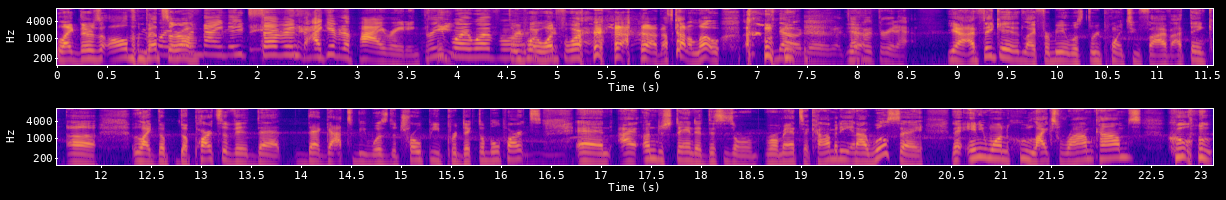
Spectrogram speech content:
like there's all the bets are on 1987. I give it a pie rating. 3.14. 3.14. That's kind of low. No, no, no, definitely three and a half. Yeah, I think it like for me it was 3.25. I think uh like the the parts of it that that got to me was the tropey predictable parts. And I understand that this is a romantic comedy and I will say that anyone who likes rom-coms who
